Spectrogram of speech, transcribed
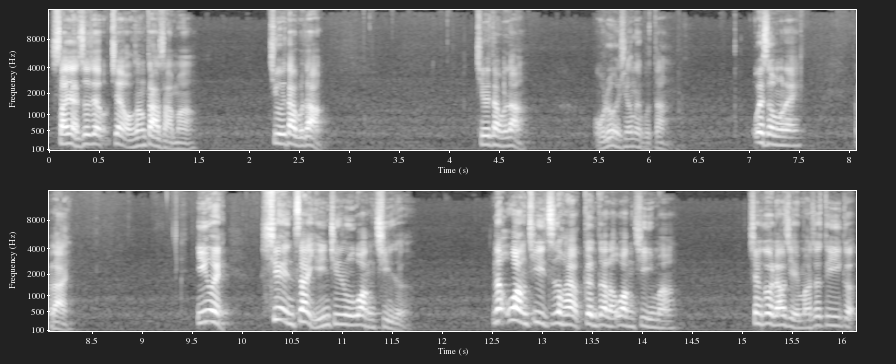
杀下来之后再再往上大涨吗？机会大不大？机会大不大？我认为相对不大。为什么呢？来，因为现在已经进入旺季了，那旺季之后还有更大的旺季吗？现在各位了解吗？这第一个。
